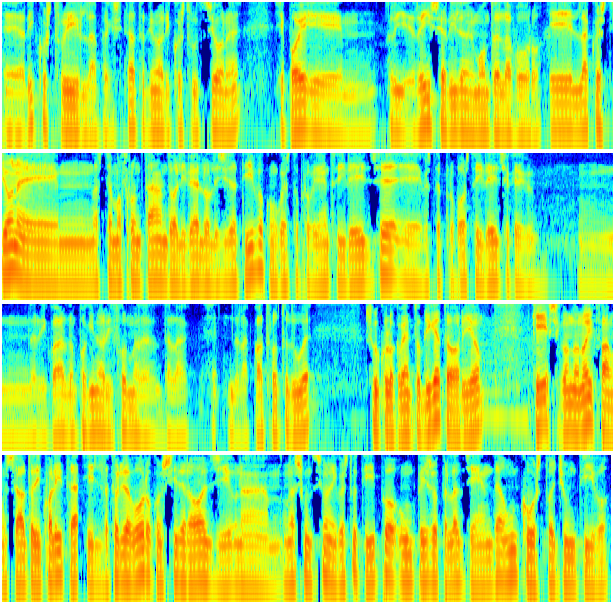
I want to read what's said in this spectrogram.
eh, ricostruirla, perché si tratta di una ricostruzione, e poi ehm, ri- reinserirla nel mondo del lavoro. E la questione ehm, la stiamo affrontando a livello legislativo con questo provvedimento di legge, e questa proposta di legge che mm, riguarda un pochino la riforma della- della, della 482 sul collocamento obbligatorio che secondo noi fa un salto di qualità. Il datore di lavoro considera oggi una, un'assunzione di questo tipo un peso per l'azienda, un costo aggiuntivo.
